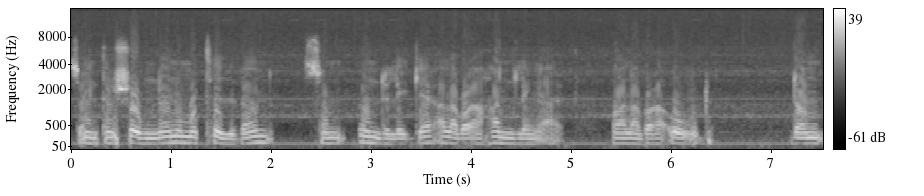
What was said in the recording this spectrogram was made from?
så intentionen och motiven som underligger alla våra handlingar och alla våra ord. De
